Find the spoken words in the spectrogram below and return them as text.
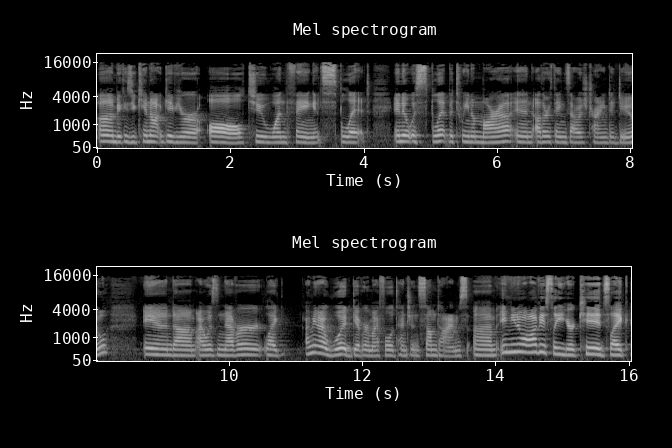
um, because you cannot give your all to one thing. It's split. And it was split between Amara and other things I was trying to do. And um, I was never like, I mean, I would give her my full attention sometimes. Um, and, you know, obviously, your kids, like,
